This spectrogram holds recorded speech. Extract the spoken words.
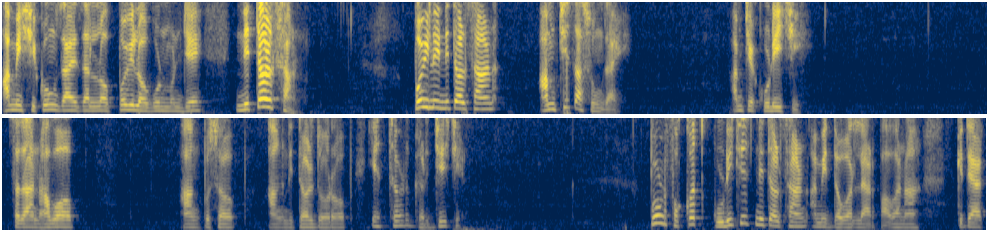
आमी शिकूंक जाय जाल्लो पयलो गूण म्हणजे नितळसाण पयली नितळसाण आमचीच आसूंक जाय. आमचे कुडीची. सदां न्हांवप आंग पुसप आंग नितळ दवरप हें चड गरजेचें पूण फकत कुडीचीच नितळसाण आमी दवरल्यार पावना. कित्याक?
